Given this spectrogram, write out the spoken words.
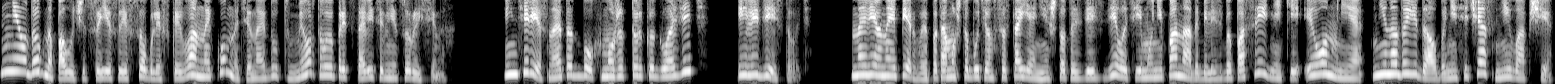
Неудобно получится, если в Соболевской ванной комнате найдут мертвую представительницу рысиных. Интересно, этот бог может только глазеть или действовать? Наверное, первое, потому что, будь он в состоянии что-то здесь сделать, ему не понадобились бы посредники, и он мне не надоедал бы ни сейчас, ни вообще.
